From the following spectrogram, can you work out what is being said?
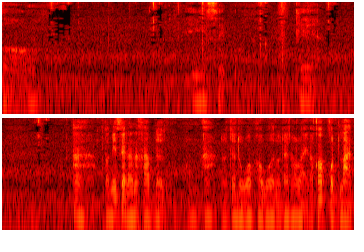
สอง ยี่สิบโอเค อะ ตอนนี้เสร็จแล้วนะครับ เดี๋ยวอะ เราจะดูว่า power เราได้เท่าไหร่ แล้วก็กดรัน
